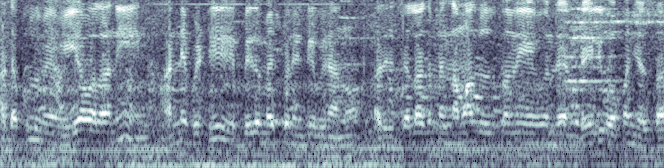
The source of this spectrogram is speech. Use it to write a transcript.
ఆ డబ్బులు మేము ఇవ్వాలని అన్నీ పెట్టి బిగం వేసుకొని ఇంటికి పోయినాను. అది తెల్లారి మేము నమాజ్ చదువుకొని నేను డైలీ ఓపెన్ చేస్తా.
